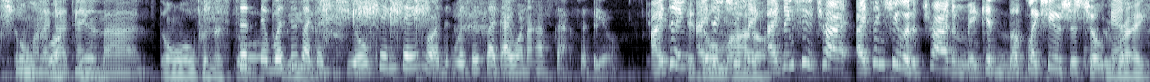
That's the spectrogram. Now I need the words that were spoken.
She don't wanted that thing fucking, don't open this so door. it- was this like a joking thing or was this like I want to have sex with you? I think It I don't think she make. I think she try I think she would try to make it look like she was just joking. right?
